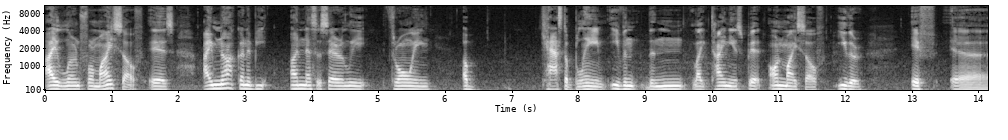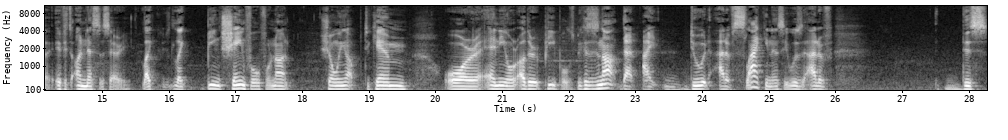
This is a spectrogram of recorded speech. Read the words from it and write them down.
I learned for myself is I'm not going to be unnecessarily throwing a cast of blame, even the like tiniest bit, on myself either, if uh, if it's unnecessary, like like being shameful for not showing up to Kim or any or other people's because it's not that I do it out of slackiness. It was out of this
